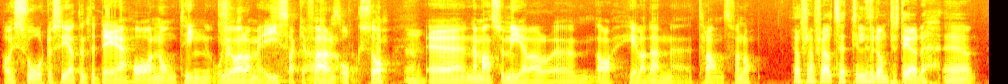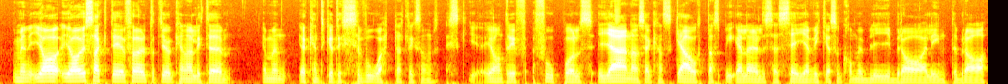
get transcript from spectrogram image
har ju svårt att se att inte det har någonting att göra med Isak-affären ja, också. Mm. Eh, när man summerar eh, ja, hela den eh, transfern då. Ja, framförallt sett till hur de presterade. Eh, men jag, jag har ju sagt det förut att jag kan ha lite Ja, men jag kan tycka att det är svårt att liksom, jag har inte det fotbollshjärnan så jag kan scouta spelare eller så säga vilka som kommer bli bra eller inte bra.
